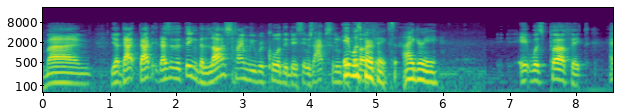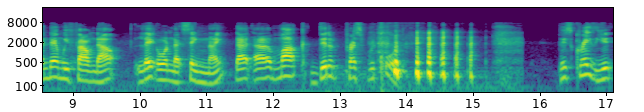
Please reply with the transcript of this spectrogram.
Man, yeah, that that that's the thing. The last time we recorded this, it was absolutely. It was perfect. I agree. It was perfect, and then we found out later on that same night that uh, Mark didn't press record. It's crazy. You,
